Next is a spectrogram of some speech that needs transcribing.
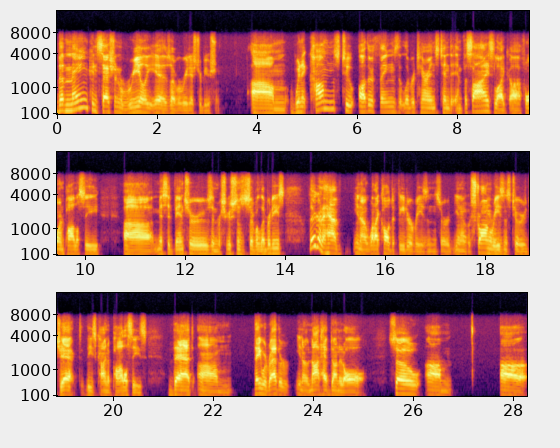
The main concession really is over redistribution. Um, when it comes to other things that libertarians tend to emphasize, like uh, foreign policy, uh, misadventures, and restrictions of civil liberties, they're going to have, you know, what I call defeater reasons or, you know, strong reasons to reject these kind of policies that um, they would rather, you know, not have done at all. So, um, uh,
